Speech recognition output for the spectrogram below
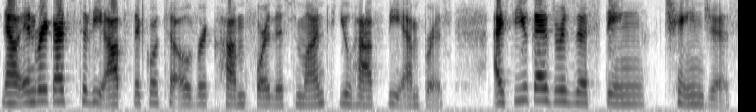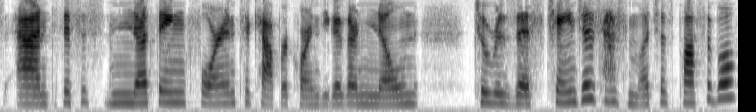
Now, in regards to the obstacle to overcome for this month, you have the Empress. I see you guys resisting changes, and this is nothing foreign to Capricorns. You guys are known to resist changes as much as possible.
